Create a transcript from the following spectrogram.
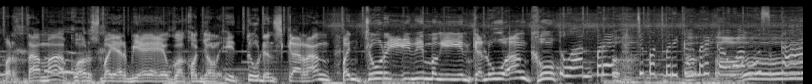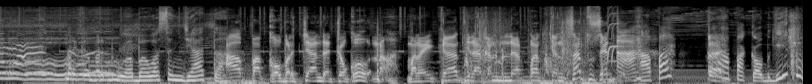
Pertama aku harus bayar biaya yoga konyol itu dan sekarang pencuri ini menginginkan uangku. Tuan Brett, cepat berikan mereka uangmu sekarang. Mereka berdua bawa senjata. Apa kau bercanda, Coko? Nah, mereka tidak akan mendapatkan satu sen. Apa? Kenapa kau begitu?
